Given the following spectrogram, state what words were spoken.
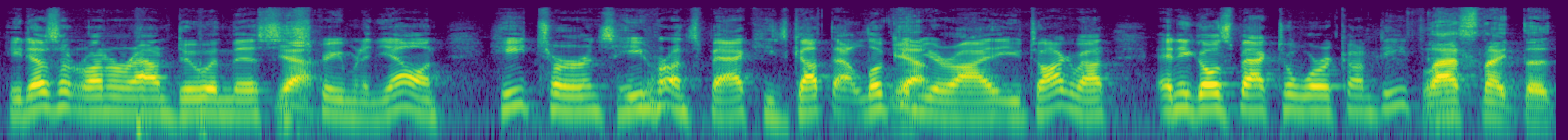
he doesn't run around doing this, and Yeah. screaming and yelling. He turns, he runs back. He's got that look Yeah. in your eye that you talk about, and he goes back to work on defense. Last night, the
